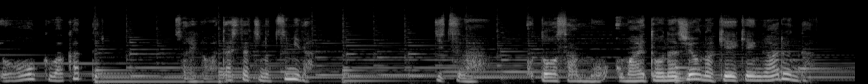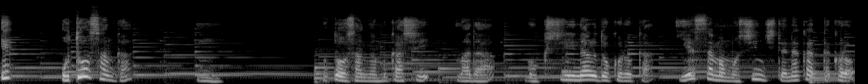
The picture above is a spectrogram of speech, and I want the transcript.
よーく分かってる私たちの罪だ。実はお父さんもお前と同じような経験があるんだ。えお父さんが？うん。お父さんが昔まだ牧師になるどころかイエス様も信じてなかった頃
